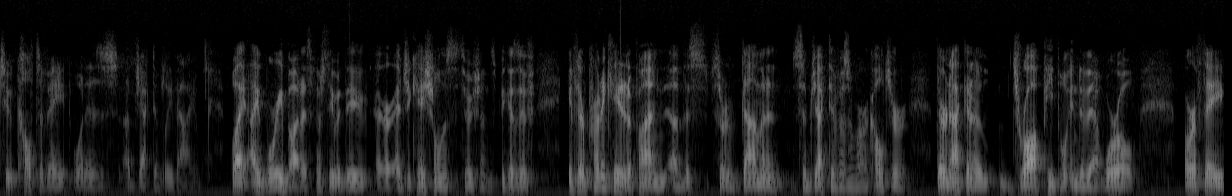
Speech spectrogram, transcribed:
to cultivate what is objectively valuable? Well, I, I worry about it, especially with the our educational institutions, because if if they're predicated upon uh, this sort of dominant subjectivism of our culture, they're not going to draw people into that world. Or if they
